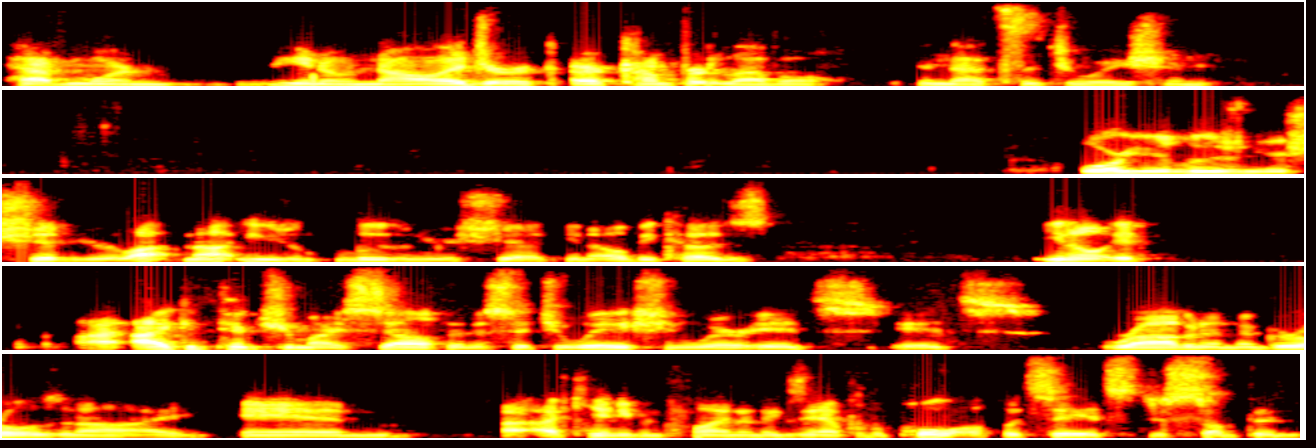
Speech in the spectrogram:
have more, you know, knowledge or, or comfort level in that situation. Or you're losing your shit. You're not losing your shit, you know, because you know if I, I could picture myself in a situation where it's it's Robin and the girls and I, and I, I can't even find an example to pull off. But say it's just something,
